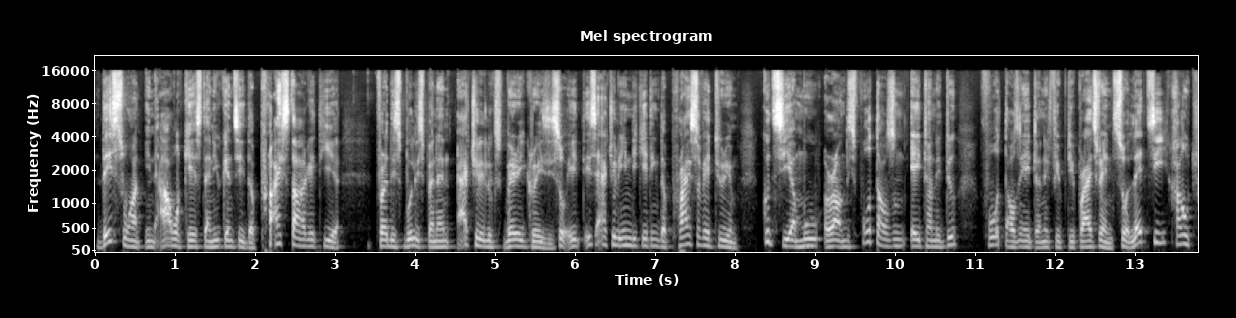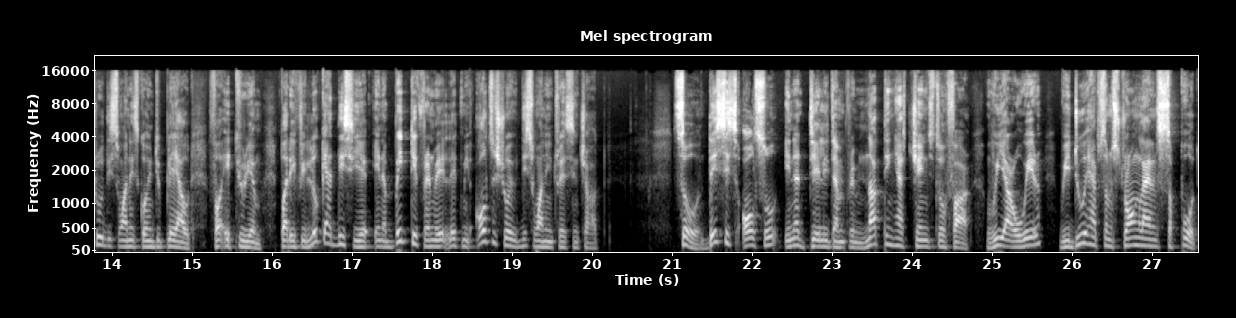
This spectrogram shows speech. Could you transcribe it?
this one in our case, then you can see the price target here for this bullish pennant actually looks very crazy. So it is actually indicating the price of Ethereum could see a move around this 4,800 to 4,850 price range. So let's see how true this one is going to play out for Ethereum. But if you look at this here in a bit different way, let me also show you this one interesting chart. So this is also in a daily time frame. Nothing has changed so far. We are aware we do have some strong line of support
